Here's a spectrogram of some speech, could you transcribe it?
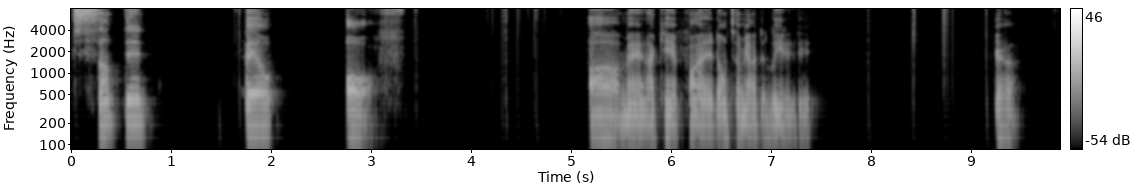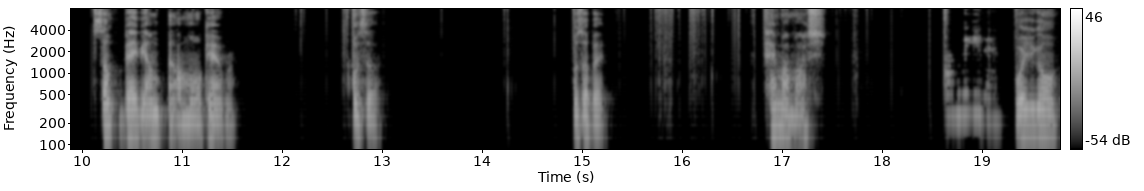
Something felt off. Oh man, I can't find it. Don't tell me I deleted it. Yeah. Some baby, I'm I'm on camera. What's up? What's up, babe? Hey mamash. I'm leaving. Where you going?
